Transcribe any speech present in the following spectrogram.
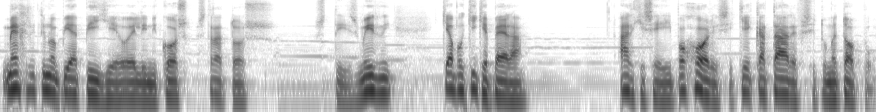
μέχρι την οποία πήγε ο ελληνικός στρατός στη Σμύρνη και από εκεί και πέρα άρχισε η υποχώρηση και η κατάρρευση του μετόπου.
